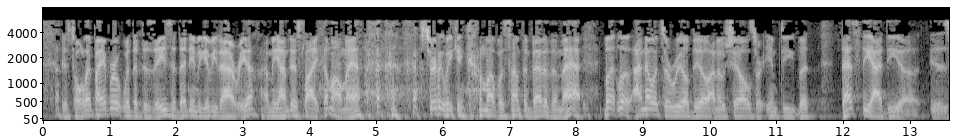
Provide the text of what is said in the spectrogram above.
is toilet paper with a disease that doesn't even give you diarrhea. I mean, I'm just like, come on, man. Surely we can come up with something better than that. But look, I know it's a real deal. I know shelves are empty, but that's the idea: is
